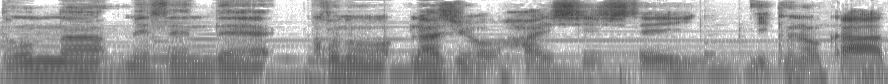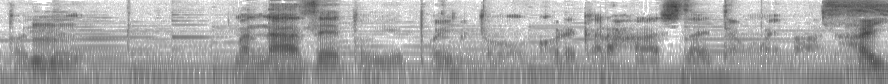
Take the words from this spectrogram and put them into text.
どんな目線でこのラジオを配信していくのかという、うんまあ、なぜというポイントをこれから話したいと思います。はい。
